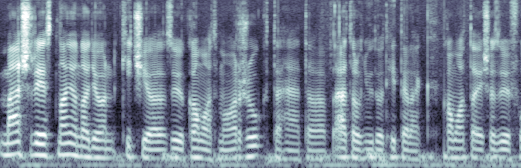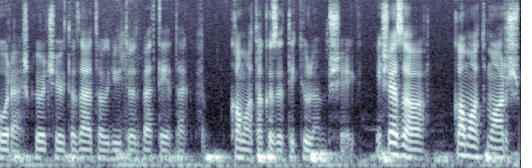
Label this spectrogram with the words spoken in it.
Másrészt nagyon-nagyon kicsi az ő kamatmarzsuk, tehát az általuk nyújtott hitelek kamata és az ő forrásköltségük, az általuk gyűjtött betétek kamata közötti különbség. És ez a kamatmarzs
